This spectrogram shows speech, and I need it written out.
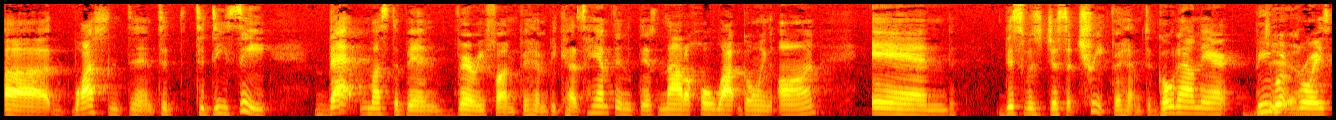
uh, Washington to to DC. That must have been very fun for him because Hampton, there's not a whole lot going on, and this was just a treat for him to go down there, be with Royce,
